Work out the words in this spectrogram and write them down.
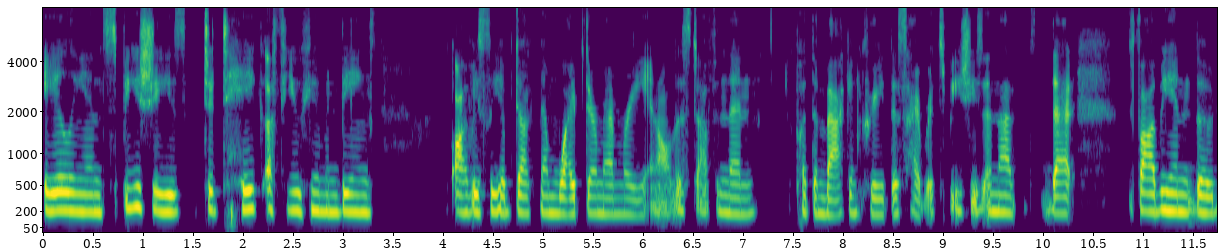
alien species to take a few human beings obviously abduct them wipe their memory and all this stuff and then put them back and create this hybrid species. And that that fabian the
